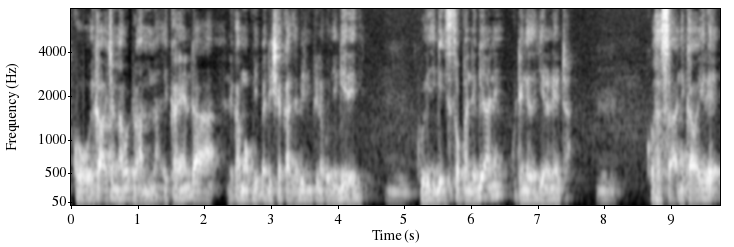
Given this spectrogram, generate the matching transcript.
Kwa hiyo ikawa changamoto hamna, ikaenda nikaamua kuibadilisha kazi, abidi nitenda kwenye gereji. Mm. Kwenye gereji sasa, upande gani? Kutengeneza generator. Mm. Kwa sasa nikawa ile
